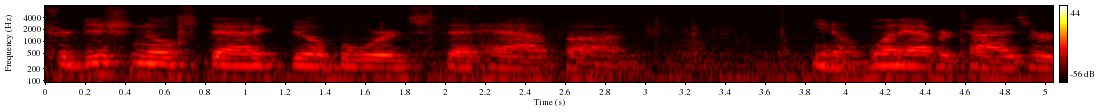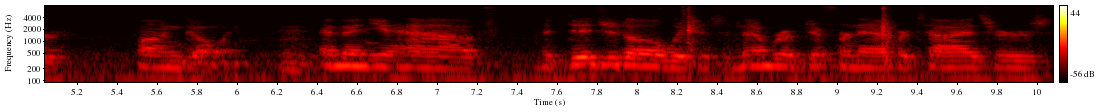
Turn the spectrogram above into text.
traditional static billboards that have, um, you know, one advertiser ongoing. Hmm. And then you have the digital, which is a number of different advertisers.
